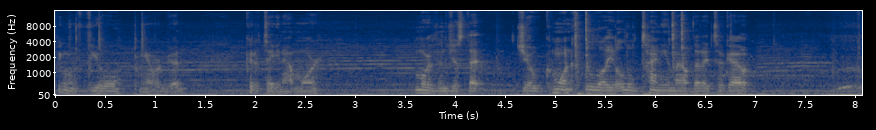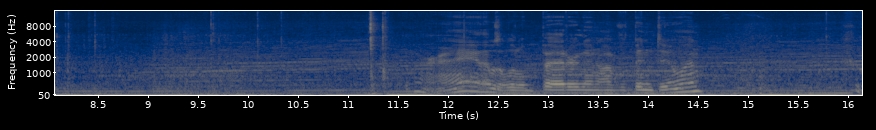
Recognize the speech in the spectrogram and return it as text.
Speaking of fuel, yeah, we're good. Could have taken out more. More than just that joke, one light, little tiny amount that I took out. Alright, that was a little better than I've been doing. Whew.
